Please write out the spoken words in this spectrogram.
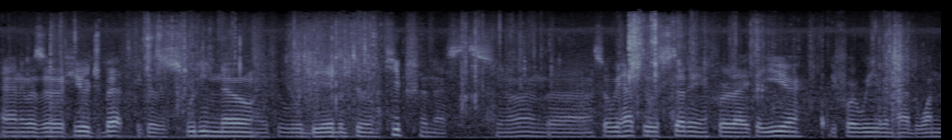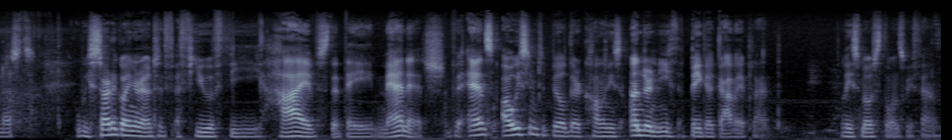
And it was a huge bet because we didn't know if we would be able to keep the nests, you know. And uh, so we had to study for like a year before we even had one nest. we started going around to a few of the hives that they manage. The ants always seem to build their colonies underneath a big agave plant. At least most of the ones we found.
